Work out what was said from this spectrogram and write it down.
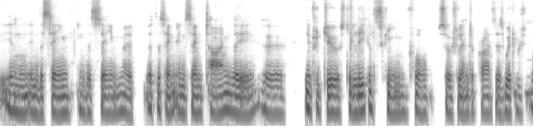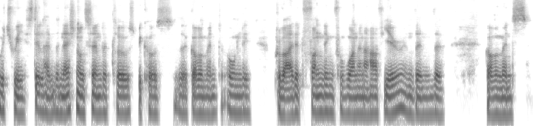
in in the same in the same uh, at the same in the same time they uh, introduced a legal scheme for social enterprises which mm-hmm. which we still have the national center closed because the government only provided funding for one and a half year and then the governments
